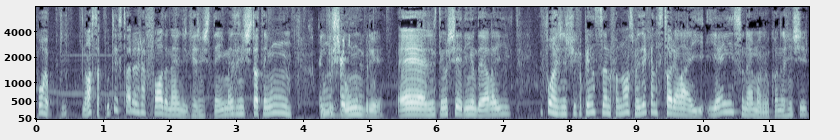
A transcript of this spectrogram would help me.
Porra, nossa, puta história já foda, né, de que a gente tem, mas a gente só tem um, Tem um um vislumbre. É, a gente tem um cheirinho dela e, e porra, a gente fica pensando, fala, nossa, mas e aquela história lá? E, e é isso, né, mano, quando a gente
